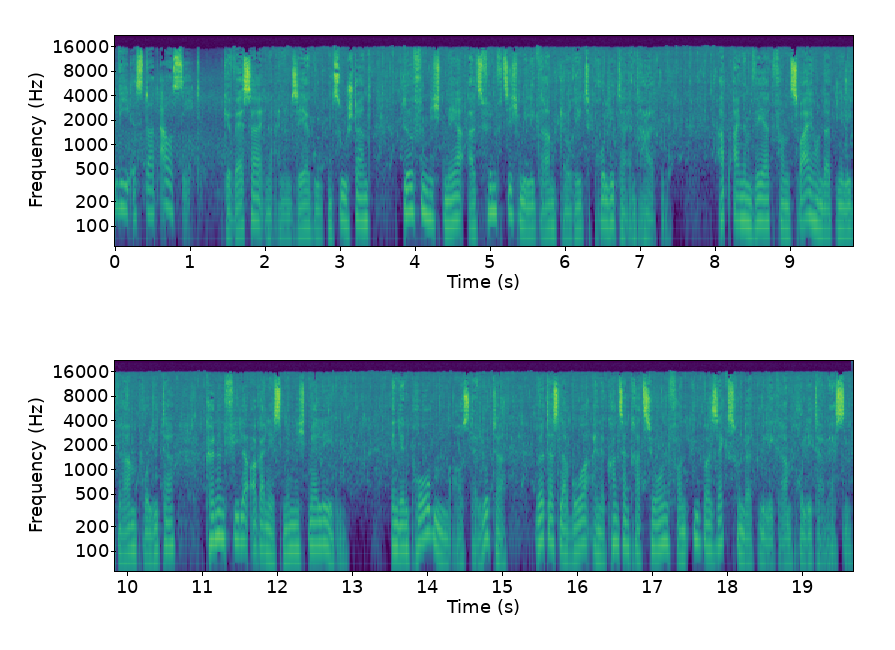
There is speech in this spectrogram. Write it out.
wie es dort aussieht. Gewässer in einem sehr guten Zustand dürfen nicht mehr als 50 Milligramm Chlorid pro Liter enthalten. Ab einem Wert von 200 Milligramm pro Liter können viele Organismen nicht mehr leben. In den Proben aus der Luther wird das Labor eine Konzentration von über 600 Milligramm pro Liter messen,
